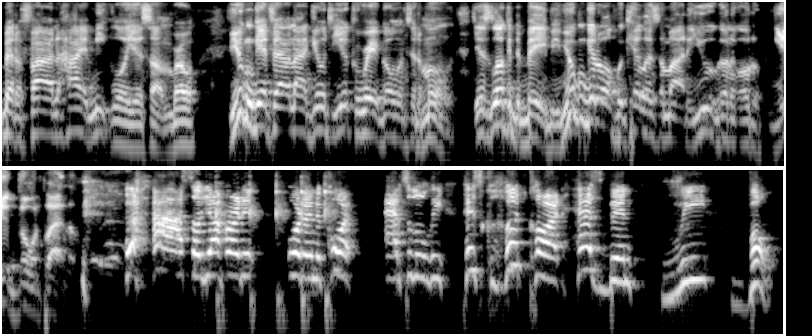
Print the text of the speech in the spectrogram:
better find a hire meat lawyer or something, bro. If you can get found not guilty, your career going to the moon. Just look at the baby. If you can get off with killing somebody, you're gonna go to you're going platinum. so y'all heard it. Order in the court. Absolutely. His hood card has been revoked.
